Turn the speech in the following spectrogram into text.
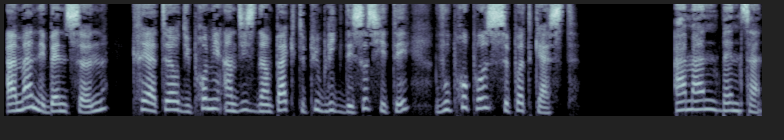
Haman et Benson, créateurs du premier indice d'impact public des sociétés, vous proposent ce podcast. Haman Benson.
